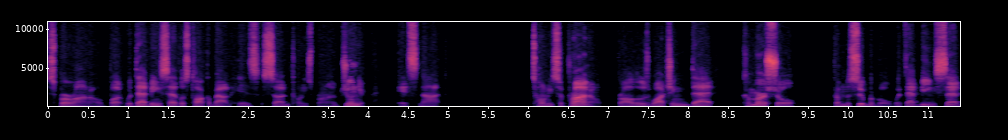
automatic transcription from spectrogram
Sparano. But with that being said, let's talk about his son, Tony Sparano Jr. It's not Tony Soprano for all those watching that commercial from the Super Bowl. With that being said,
